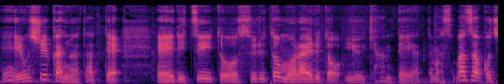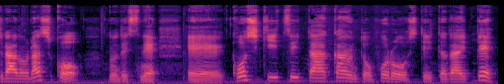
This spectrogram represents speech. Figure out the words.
え4週間にわたって、えリツイートをするともらえるというキャンペーンやってます。まずはこちら、の、ラジコのですね、え公式ツイッターアカウントをフォローしていただいて、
